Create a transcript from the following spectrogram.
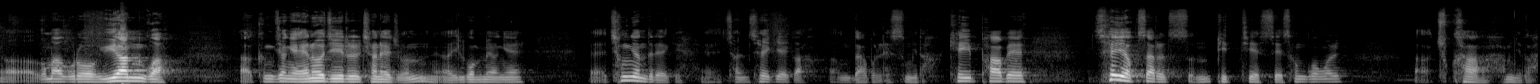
어, 음악으로 위안과 아, 긍정의 에너지를 전해준 어, 일곱 명의 에, 청년들에게 에, 전 세계가 응답을 했습니다. K-팝의 새 역사를 쓴 BTS의 성공을 아, 축하합니다.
